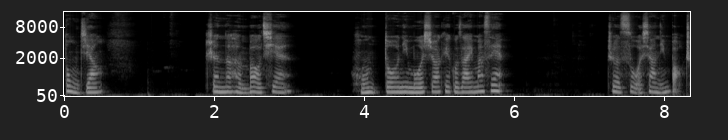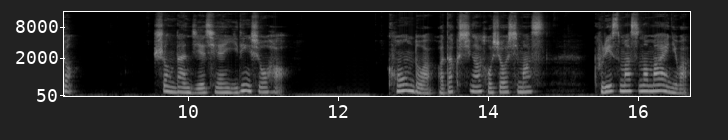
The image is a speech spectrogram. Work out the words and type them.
冻僵。真的很抱歉。本当に申し訳ございません。这次我向您保证，圣诞节前一定修好。今度は私が保証します。クリスマスの前には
